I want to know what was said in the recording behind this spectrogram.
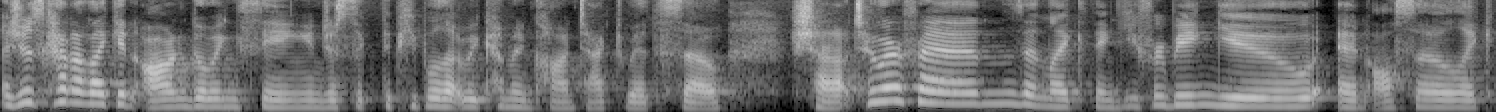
It's just kind of like an ongoing thing and just like the people that we come in contact with. So, shout out to our friends and like thank you for being you and also like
